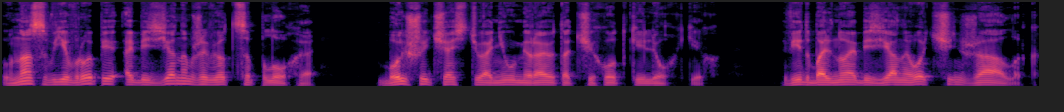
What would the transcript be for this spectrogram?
У нас в Европе обезьянам живется плохо. Большей частью они умирают от чехотки легких. Вид больной обезьяны очень жалок.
